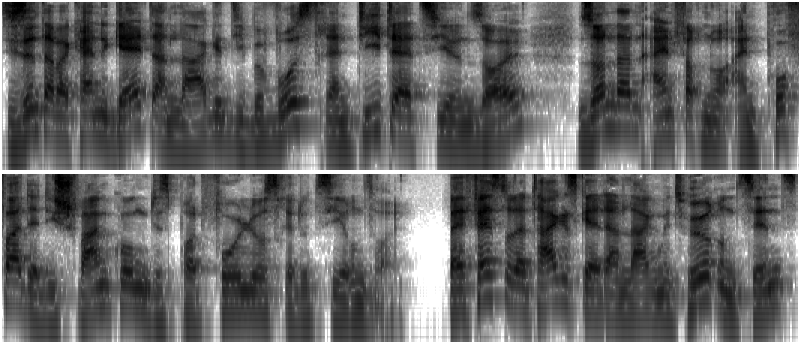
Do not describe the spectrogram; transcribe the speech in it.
Sie sind aber keine Geldanlage, die bewusst Rendite erzielen soll, sondern einfach nur ein Puffer, der die Schwankungen des Portfolios reduzieren soll. Bei Fest- oder Tagesgeldanlagen mit höherem Zins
